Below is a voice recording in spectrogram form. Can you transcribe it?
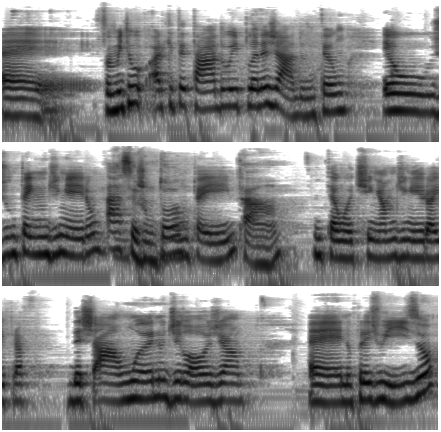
é, foi muito arquitetado e planejado. Então eu juntei um dinheiro. Ah, você juntou? Juntei. Tá. Então eu tinha um dinheiro aí pra deixar um ano de loja é, no prejuízo.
